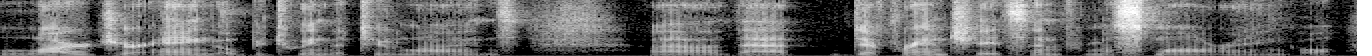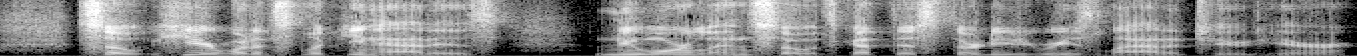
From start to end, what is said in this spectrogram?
larger angle between the two lines, uh, that differentiates them from a smaller angle. So here what it's looking at is New Orleans, so it's got this 30 degrees latitude here,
